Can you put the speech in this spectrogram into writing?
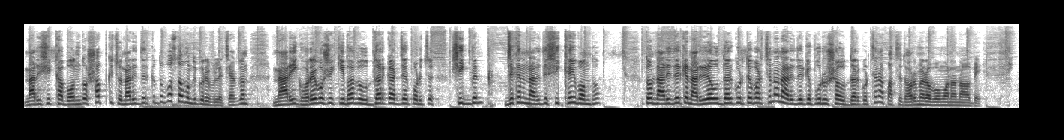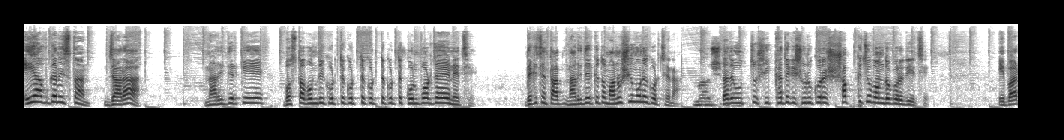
নারী শিক্ষা বন্ধ সব কিছু নারীদেরকে তো বস্তাবন্দি করে ফেলেছে। একজন নারী ঘরে বসে কীভাবে উদ্ধার কার্যের পরিচয় শিখবেন? যেখানে নারীদের শিক্ষাই বন্ধ। তো নারীদেরকে নারীরা উদ্ধার করতে পারছে না নারীদেরকে পুরুষরা উদ্ধার করছে না পাচ্ছে ধর্মের অবমাননা হবে। এই আফগানিস্তান যারা নারীদেরকে বস্তাবন্দি করতে করতে করতে করতে কোন পর্যায়ে এনেছে? দেখেছেন তা নারীদেরকে তো মানুষই মনে করছে না। মানুষ তাদের উচ্চ শিক্ষা থেকে শুরু করে সব কিছু বন্ধ করে দিয়েছে। এবার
